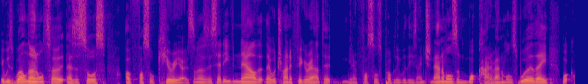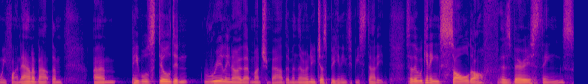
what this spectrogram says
It was well known also as a source of fossil curios. And as I said, even now that they were trying to figure out that you know fossils probably were these ancient animals and what kind of animals were they, what can we find out about them, um, people still didn't really know that much about them and they're only just beginning to be studied. So they were getting sold off as various things.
